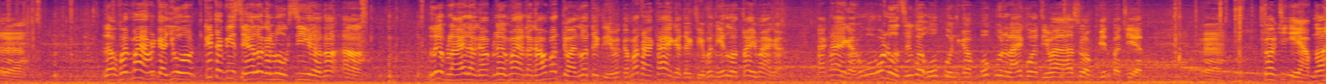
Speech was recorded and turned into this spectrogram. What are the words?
เออแล้วเพิ่นมามันก็อยู่คือจังพี่เสือแล้วก็ลูกซีแล้วเนาะอ่าเริ่มหลายแล้วครับเริ่มมาแล้วเขามาจอดรถจังสีมันก็มาทักทายกันจังสีวันนี้รถไทยมากอะทักทายกันโอ้รู้สึกว่าอบอุ่นครับอบอุ่นหลายกว่าที่ว่าช่วงปิดประเทศเออ ช่วงที่แอบเนาะ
